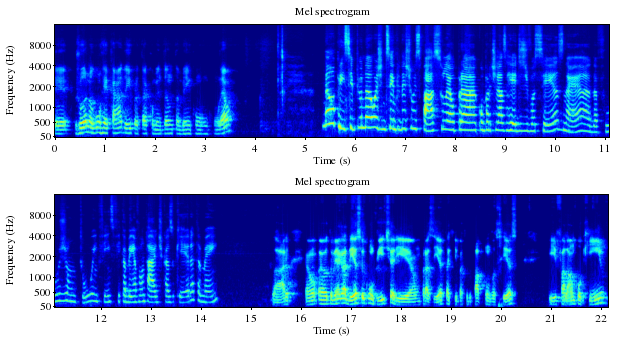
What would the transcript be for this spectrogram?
É, Joana, algum recado aí para estar tá comentando também com, com o Léo? Não, a princípio não. A gente sempre deixa um espaço, Léo, para compartilhar as redes de vocês, né? Da Fusion, tu, enfim, fica bem à vontade caso queira também. Claro. Eu, eu, também agradeço o convite, Ari. É um prazer estar aqui batendo papo com vocês e falar um pouquinho.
